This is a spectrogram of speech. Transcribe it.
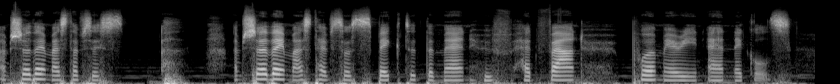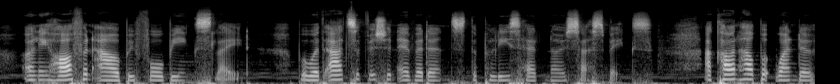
I'm sure they must have sus- I'm sure they must have suspected the man who had found poor Mary Ann Nichols only half an hour before being slayed, but without sufficient evidence the police had no suspects. I can't help but wonder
